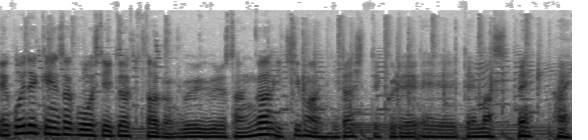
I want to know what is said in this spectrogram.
えこれで検索をしていただくと多分 Google さんが一番に出してくれてますね。はい。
